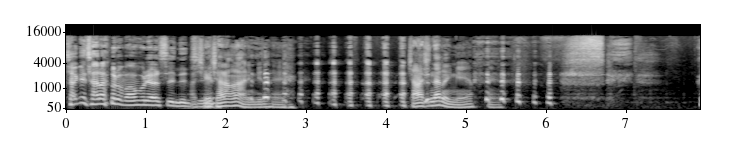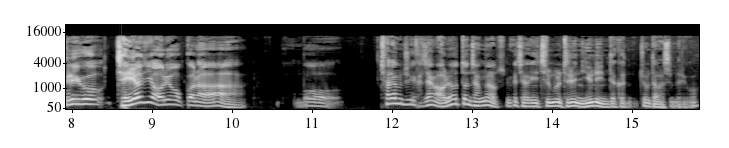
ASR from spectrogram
자기 자랑으로 마무리할 수 있는지. 아, 제 자랑은 아닙니다. 예. 잘하신다는 의미예요. 예. 그리고 재현이 어려웠거나 뭐 촬영 중에 가장 어려웠던 장면 없습니까? 제가 이 질문을 드린 이유는 있는데 그 좀 이따 말씀드리고.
